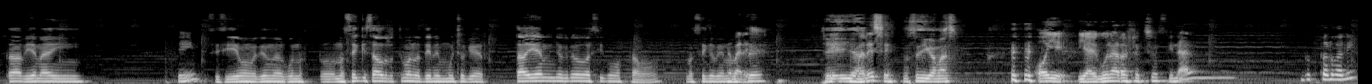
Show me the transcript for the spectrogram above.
Está bien ahí. ¿Sí? Si seguimos metiendo algunos, no sé, quizás otros temas no tienen mucho que ver. Está bien, yo creo así como estamos. No sé qué Me opinan parece. ustedes. Sí, ¿Me ya. parece? No se diga más. Oye, ¿y alguna reflexión final, doctor Dalí?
